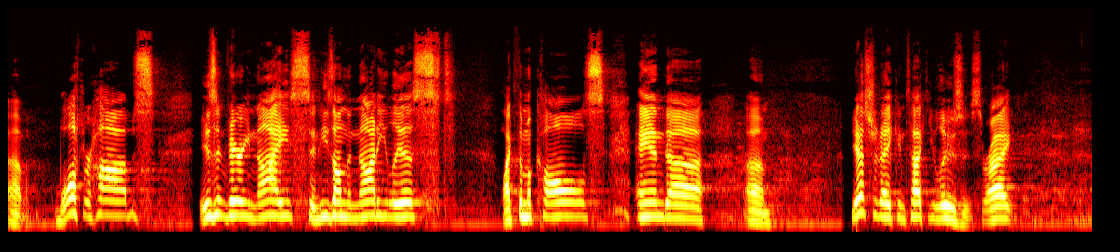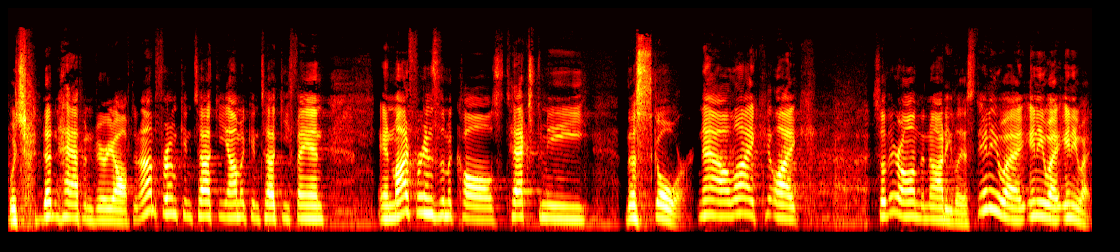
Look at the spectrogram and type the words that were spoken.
uh, Walter Hobbs, isn't very nice, and he's on the naughty list, like the McCalls. And uh, um, yesterday, Kentucky loses, right? Which doesn't happen very often. I'm from Kentucky, I'm a Kentucky fan, and my friends, the McCalls, text me the score. Now, like, like, so they're on the naughty list. Anyway, anyway, anyway.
